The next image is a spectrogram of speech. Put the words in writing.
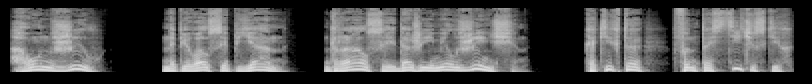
а он жил, напивался пьян, дрался и даже имел женщин, каких-то фантастических,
